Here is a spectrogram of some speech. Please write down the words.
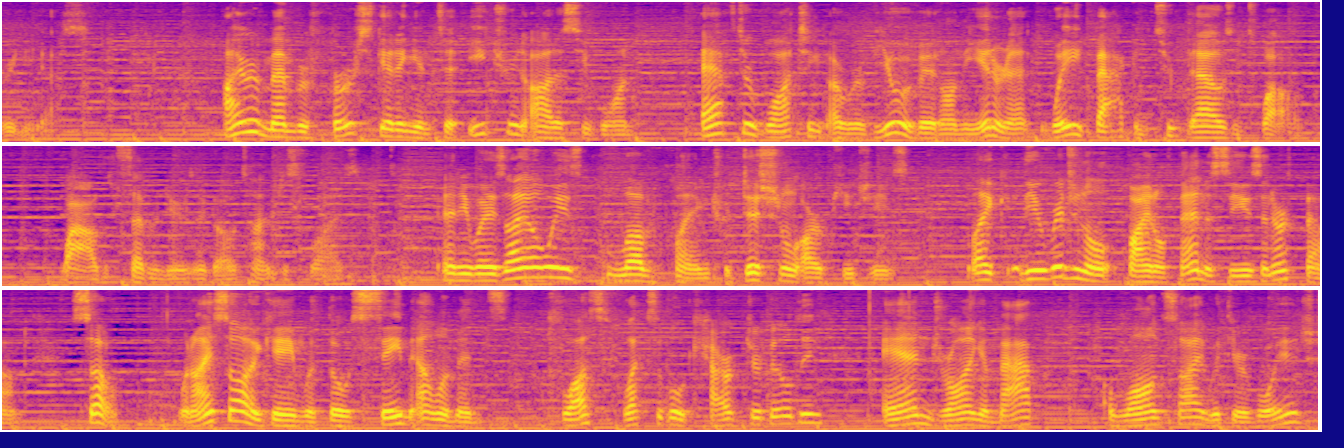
3DS. I remember first getting into Etrian Odyssey 1 after watching a review of it on the internet way back in 2012. Wow, that's seven years ago, time just flies. Anyways, I always loved playing traditional RPGs, like the original Final Fantasies and Earthbound. So, when I saw a game with those same elements plus flexible character building and drawing a map alongside with your voyage,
